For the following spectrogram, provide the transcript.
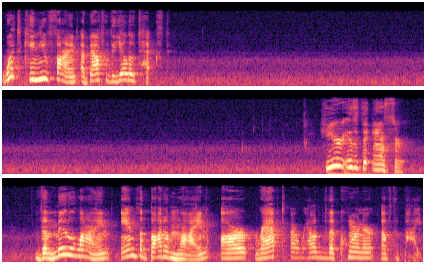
What can you find about the yellow text? Here is the answer. The middle line and the bottom line are wrapped around the corner of the pipe.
